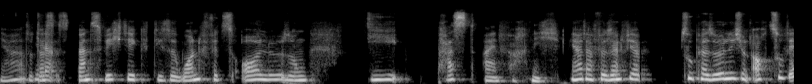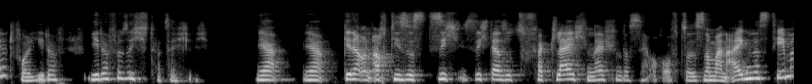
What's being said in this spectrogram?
Ja, also das ja. ist ganz wichtig, diese One-Fits-All-Lösung, die passt einfach nicht. Ja, dafür sind wir zu persönlich und auch zu wertvoll, jeder, jeder für sich tatsächlich. Ja, ja, genau. Und auch dieses, sich, sich da so zu vergleichen. Ne? Ich finde das ja auch oft so. Das ist nochmal ein eigenes Thema.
